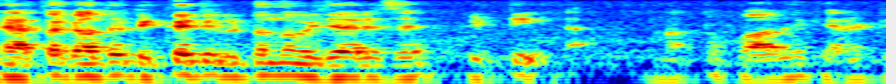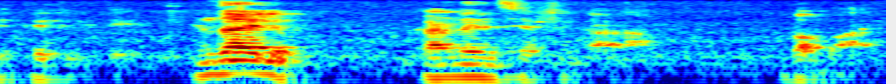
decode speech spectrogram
നേരത്തെ കാലത്ത് ടിക്കറ്റ് കിട്ടുമെന്ന് വിചാരിച്ച് കിട്ടിയില്ല. ഇന്നത്തെ പാതിരിക്കാണ് ടിക്കറ്റ് കിട്ടിയത് എന്തായാലും കണ്ടതിന് ശേഷം കാണാം. ബൈ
